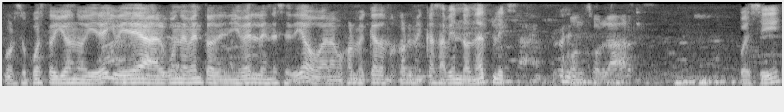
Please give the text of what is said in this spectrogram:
por supuesto yo no iré, yo iré a algún evento de nivel en ese día o a lo mejor me quedo mejor en mi casa viendo Netflix. Consolar. Pues sí.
